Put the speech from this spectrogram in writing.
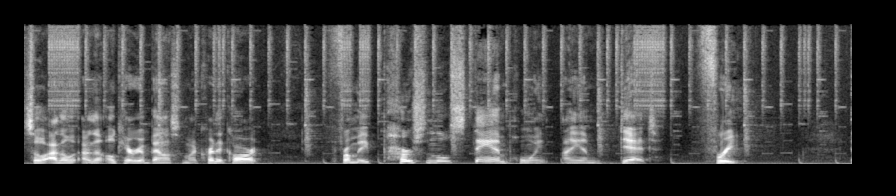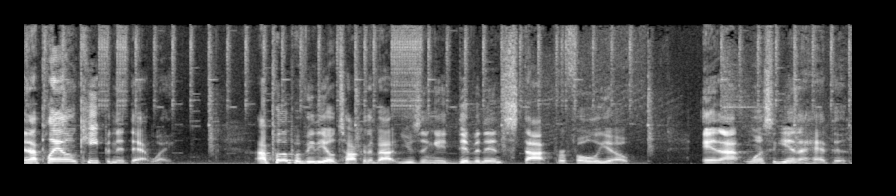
So I don't, I don't carry a balance on my credit card. From a personal standpoint, I am debt free. And I plan on keeping it that way. I put up a video talking about using a dividend stock portfolio and I once again I had the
